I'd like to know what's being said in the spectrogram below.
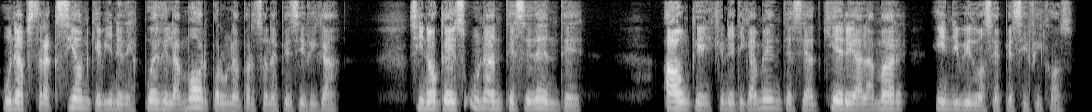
una abstracción que viene después del amor por una persona específica, sino que es un antecedente, aunque genéticamente se adquiere al amar individuos específicos.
